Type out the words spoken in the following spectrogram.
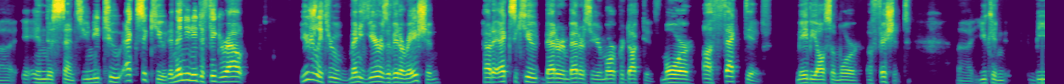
uh, in this sense. You need to execute, and then you need to figure out, usually through many years of iteration, how to execute better and better so you're more productive, more effective, maybe also more efficient. Uh, you can be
